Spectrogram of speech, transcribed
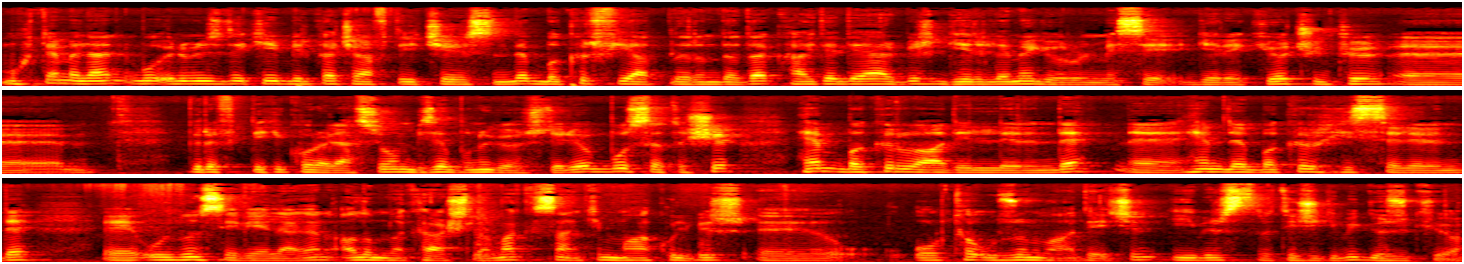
Muhtemelen bu önümüzdeki birkaç hafta içerisinde bakır fiyatlarında da kayda değer bir gerileme görülmesi gerekiyor. Çünkü e, grafikteki korelasyon bize bunu gösteriyor. Bu satışı hem bakır vadelilerinde e, hem de bakır hisselerinde e, uygun seviyelerden alımla karşılamak sanki makul bir e, orta uzun vade için iyi bir strateji gibi gözüküyor.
